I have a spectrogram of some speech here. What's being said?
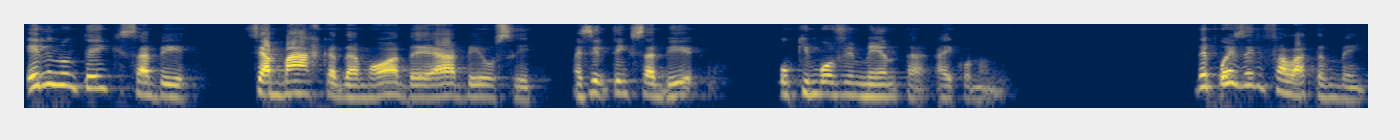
Ele não tem que saber se a marca da moda é A, B ou C, mas ele tem que saber o que movimenta a economia. Depois ele falar também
